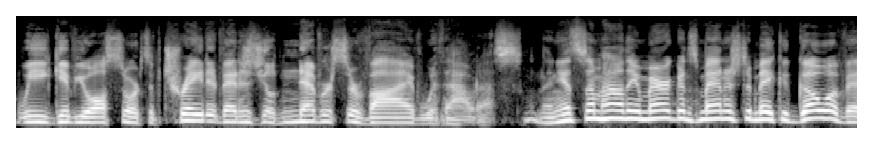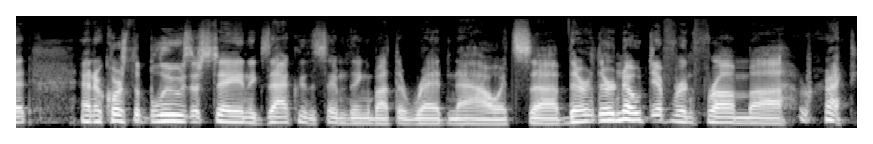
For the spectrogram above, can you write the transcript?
we give you all sorts of trade advantages, you'll never survive without us. And yet somehow the Americans managed to make a go of it. And of course, the Blues are saying exactly the same thing about the Red now. It's uh, they're they're no different from uh, right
